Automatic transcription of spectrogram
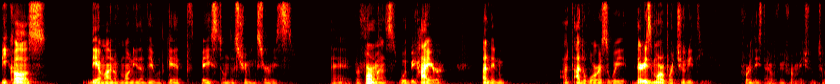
because the amount of money that they would get based on the streaming service uh, performance would be higher, and then at, at worst, we there is more opportunity for this type of information to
